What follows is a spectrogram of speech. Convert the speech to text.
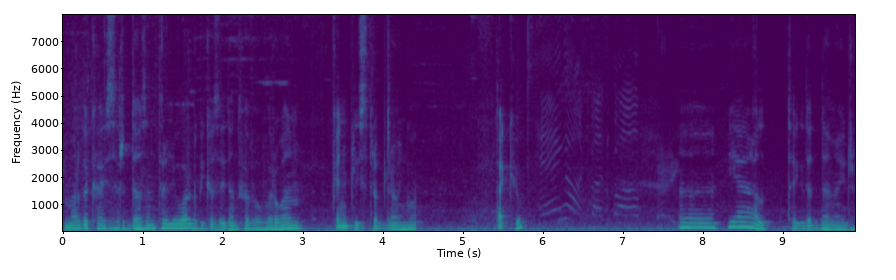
Mordekaiser doesn't really work because I don't have overwhelm. Can you please stop drawing one? Thank you. Hang on, Buzzball. Uh, yeah, I'll take that damage.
